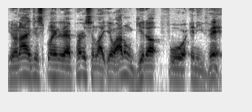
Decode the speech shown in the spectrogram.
You know, and I explained to that person like, yo, I don't get up for an event.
